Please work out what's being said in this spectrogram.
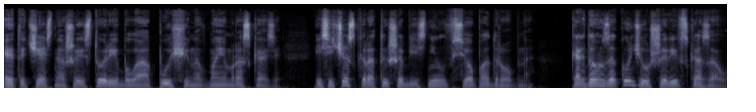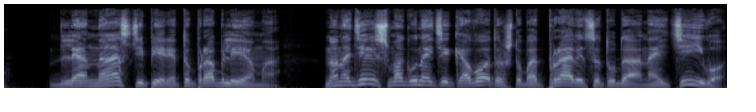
Эта часть нашей истории была опущена в моем рассказе, и сейчас коротыш объяснил все подробно. Когда он закончил, шериф сказал. «Для нас теперь это проблема. Но, надеюсь, смогу найти кого-то, чтобы отправиться туда, найти его,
